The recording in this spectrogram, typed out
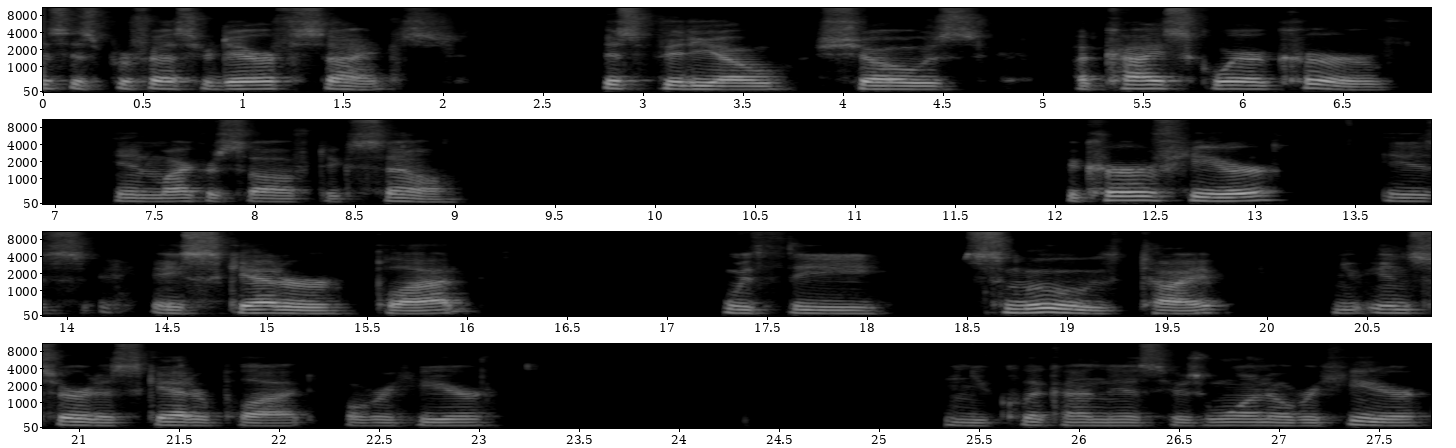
This is Professor Derrf Seitz. This video shows a chi-square curve in Microsoft Excel. The curve here is a scatter plot with the smooth type. You insert a scatter plot over here and you click on this. There's one over here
